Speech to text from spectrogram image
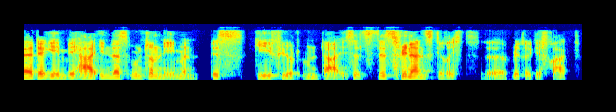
äh, der GmbH in das Unternehmen des G führt. Und da ist jetzt das Finanzgericht äh, wieder gefragt.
